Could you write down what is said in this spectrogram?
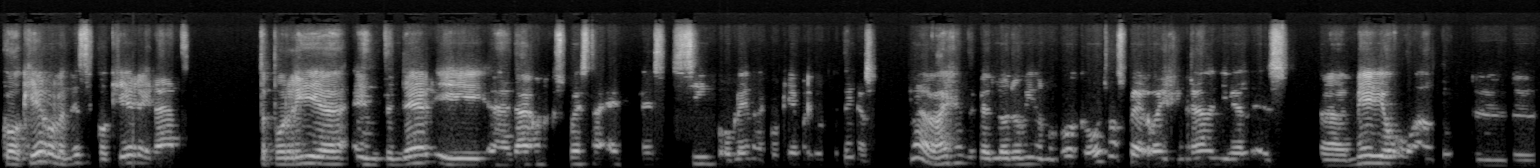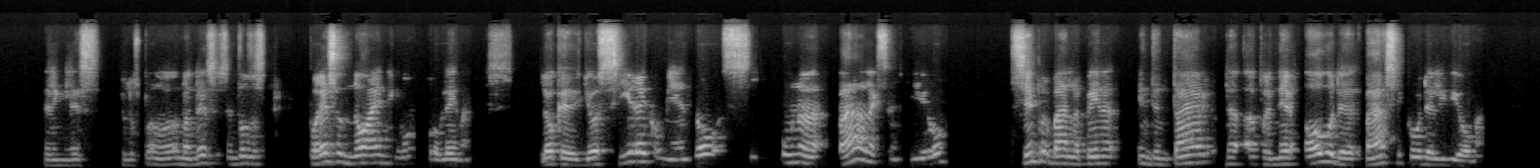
cualquier holandés de cualquier edad te podría entender y uh, dar una respuesta en inglés sin problema de cualquier pregunta que tengas. Claro, hay gente que lo domina mejor que otros, pero en general el nivel es uh, medio o alto de, de, del inglés de los holandeses. Entonces, por eso no hay ningún problema. Lo que yo sí recomiendo, si uno va al extranjero, siempre vale la pena intentar aprender algo de básico del idioma.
